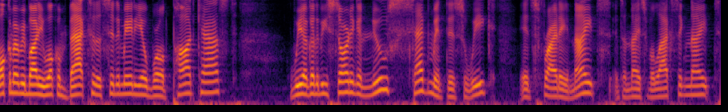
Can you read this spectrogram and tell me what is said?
Welcome, everybody. Welcome back to the Cinemania World Podcast. We are going to be starting a new segment this week. It's Friday night, it's a nice, relaxing night.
